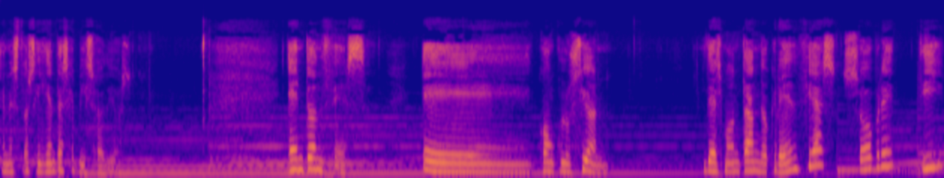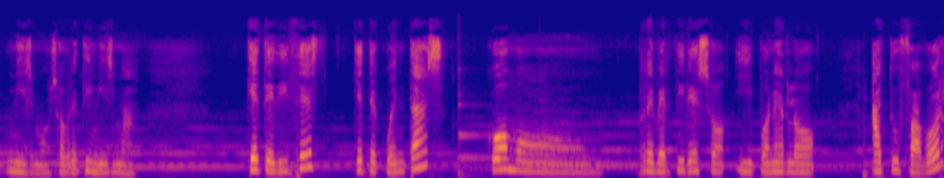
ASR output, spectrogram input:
en estos siguientes episodios. Entonces, eh, conclusión, desmontando creencias sobre ti mismo, sobre ti misma. ¿Qué te dices? ¿Qué te cuentas? ¿Cómo revertir eso y ponerlo a tu favor?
